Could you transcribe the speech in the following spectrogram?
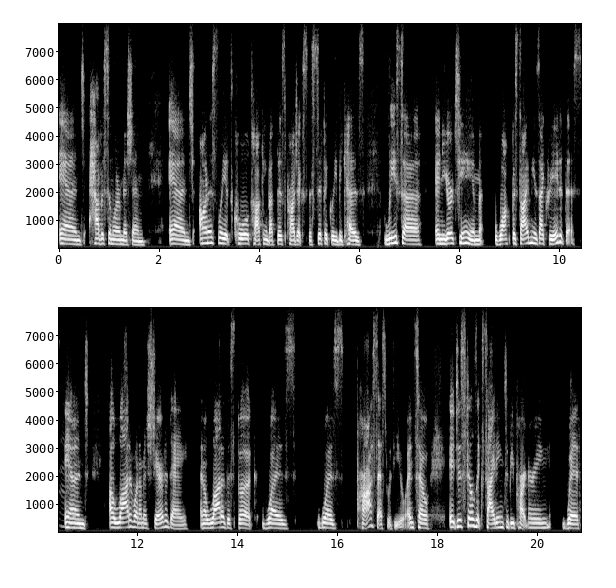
and have a similar mission. And honestly, it's cool talking about this project specifically because Lysa and your team walked beside me as I created this. Mm-hmm. And a lot of what I'm going to share today and a lot of this book was was processed with you. And so it just feels exciting to be partnering with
